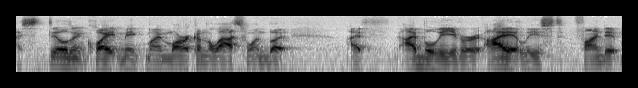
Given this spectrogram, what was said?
I still didn't quite make my mark on the last one, but I, I believe, or I at least find it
